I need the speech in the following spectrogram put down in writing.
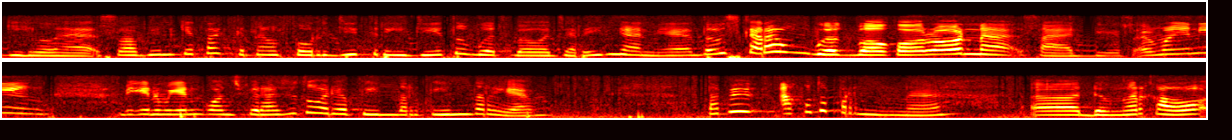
Gila, selama ini kita kenal 4G, 3G itu buat bawa jaringan ya. Tapi sekarang buat bawa corona, sadis. Emang ini yang bikin-bikin konspirasi tuh ada pinter-pinter ya Tapi aku tuh pernah eh, dengar kalau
